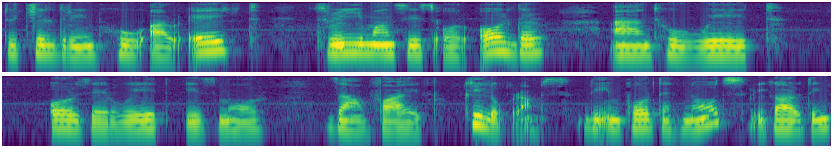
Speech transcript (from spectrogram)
to children who are aged 3 months or older and who weight or their weight is more than 5 kilograms. The important notes regarding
